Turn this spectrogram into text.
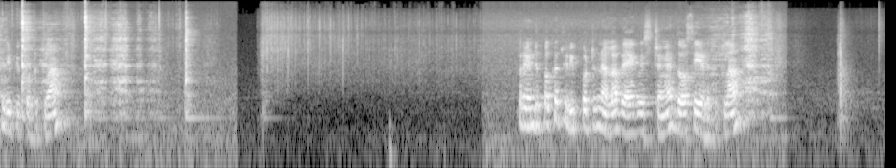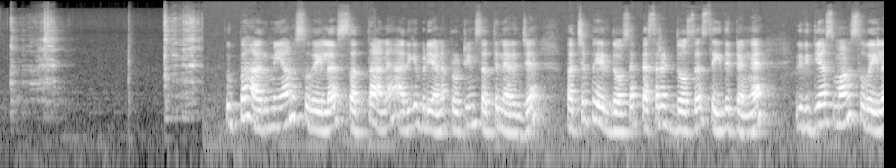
திருப்பி போட்டுக்கலாம். இப்போ ரெண்டு பக்கம் திருப்பி போட்டு நல்லா வேக வச்சுட்டோங்க. தோசையை எடுத்துக்கலாம். இப்போ அருமையான சுவையில் சத்தான அதிகப்படியான புரோட்டீன் சத்து நிறைஞ்ச பச்சைப்பயிறு தோசை பெசரட் தோசை செய்துட்டேங்க. இது வித்தியாசமான சுவையில்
